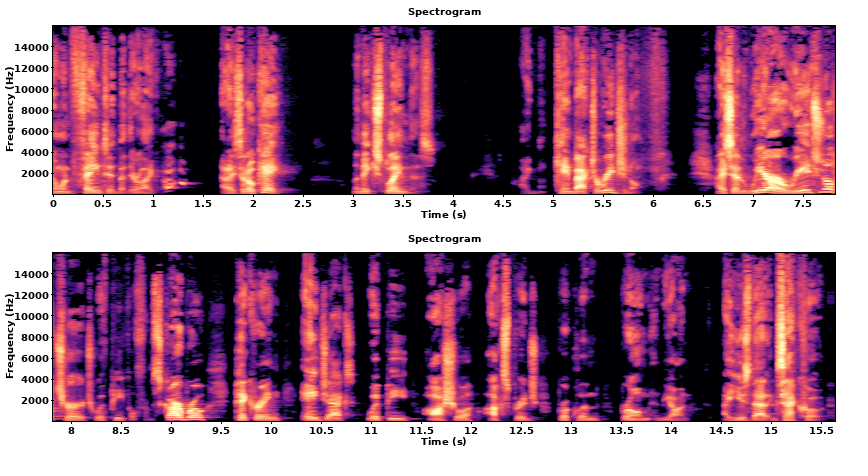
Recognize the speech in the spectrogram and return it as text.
No one fainted, but they were like, oh, and I said, okay, let me explain this. I came back to regional. I said, we are a regional church with people from Scarborough, Pickering, Ajax, Whitby, Oshawa, Uxbridge, Brooklyn, Brougham, and beyond. I used that exact quote.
